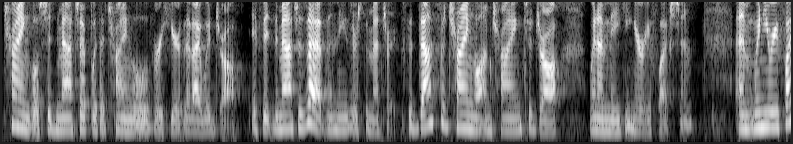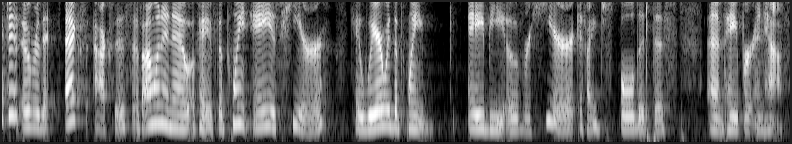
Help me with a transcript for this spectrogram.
triangle should match up with a triangle over here that I would draw. If it matches up, then these are symmetric. So that's the triangle I'm trying to draw when I'm making a reflection. And when you reflect it over the x-axis, if I want to know, okay, if the point A is here, okay, where would the point A be over here if I just folded this um, paper in half?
